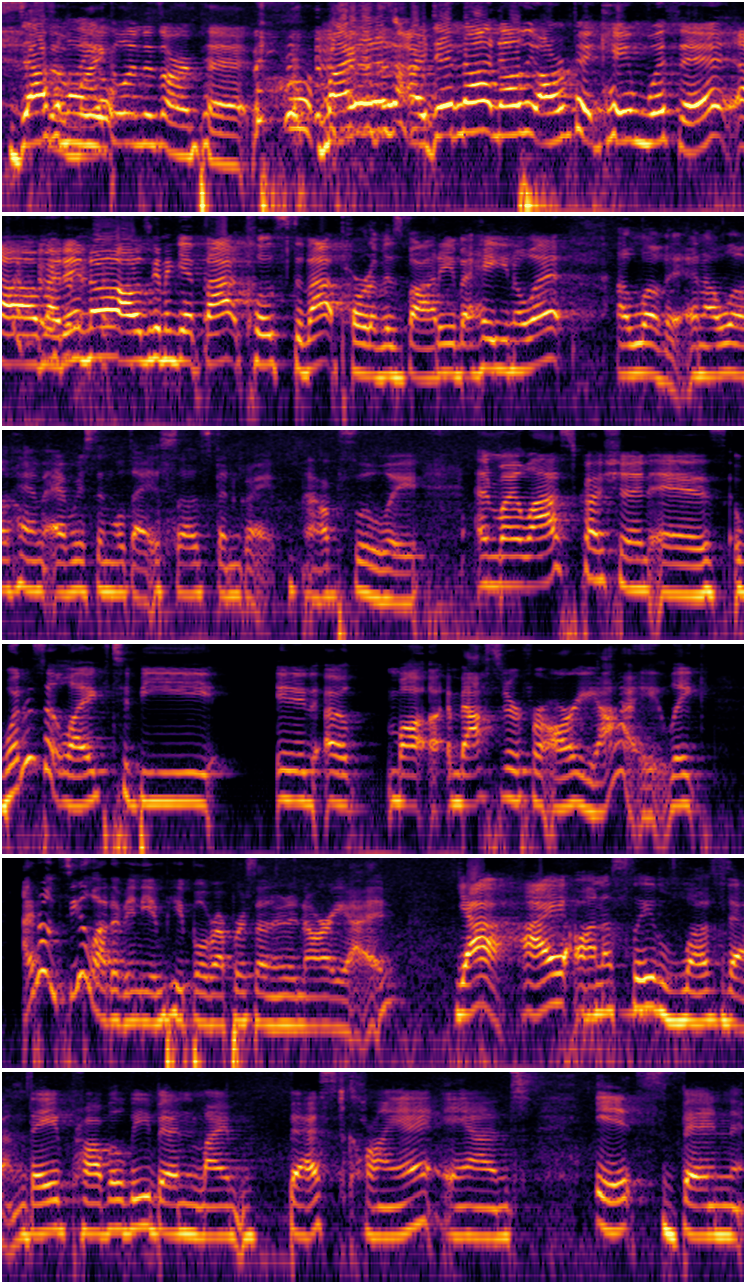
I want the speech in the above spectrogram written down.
So Definitely, Michael in his armpit. Mine is, I did not know the armpit came with it. Um, I didn't know I was going to get that close to that part of his body. But hey, you know what? I love it. And I love him every single day. So it's been great. Absolutely. And my last question is what is it like to be in a mo- ambassador for REI? Like, I don't see a lot of Indian people represented in REI. Yeah, I honestly love them. They've probably been my best client, and it's been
